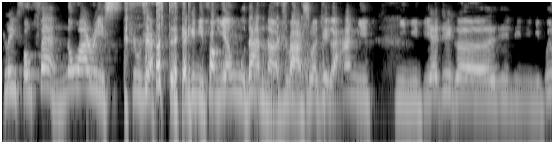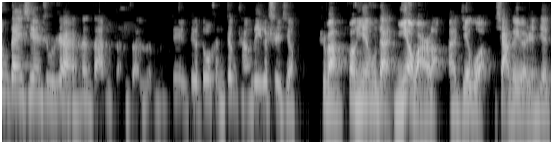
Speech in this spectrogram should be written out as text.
play for fun，no worries，是不是？对还给你放烟雾弹呢，是吧？说这个啊，你你你别这个，你你你你不用担心，是不是？那咱咱咱这这个都很正常的一个事情，是吧？放烟雾弹你也玩了啊，结果下个月人家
